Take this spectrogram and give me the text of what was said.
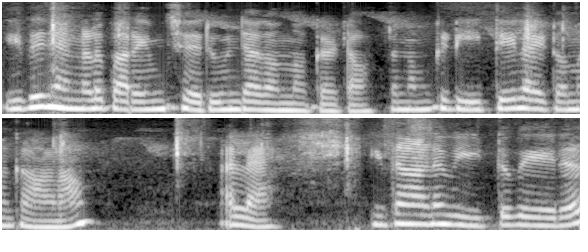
ഇത് ഞങ്ങൾ പറയും ചെരുവിന്റെ അതൊന്നൊക്കെ കേട്ടോ. അപ്പം നമുക്ക് ഡീറ്റെയിൽ ആയിട്ടൊന്ന് കാണാം. അല്ലേ? ഇതാണ് വീട്ടുപേര്.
